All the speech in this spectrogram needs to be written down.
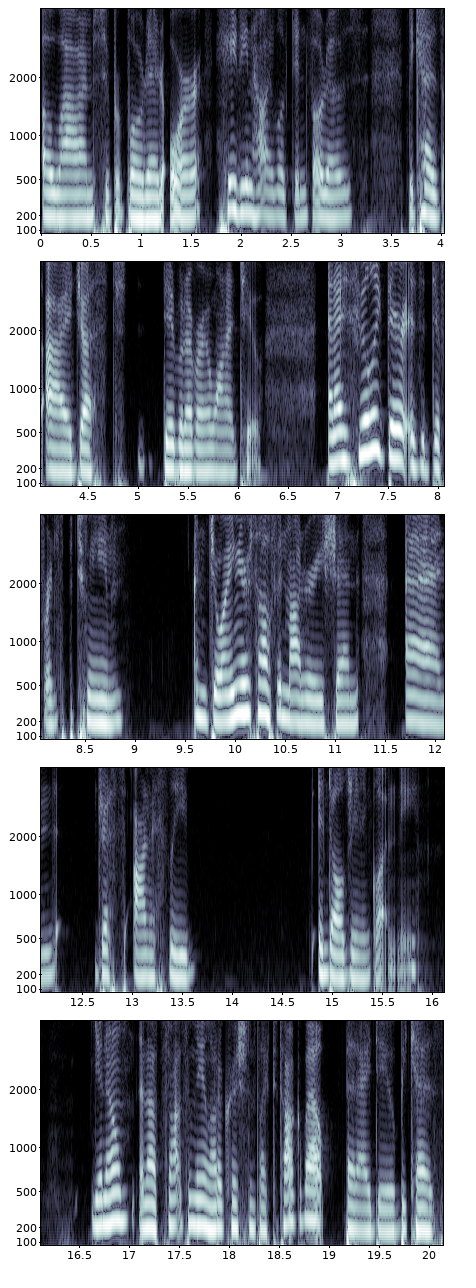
oh, wow, I'm super bloated, or hating how I looked in photos because I just did whatever I wanted to. And I feel like there is a difference between enjoying yourself in moderation and just honestly indulging in gluttony you know? And that's not something a lot of Christians like to talk about, but I do because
